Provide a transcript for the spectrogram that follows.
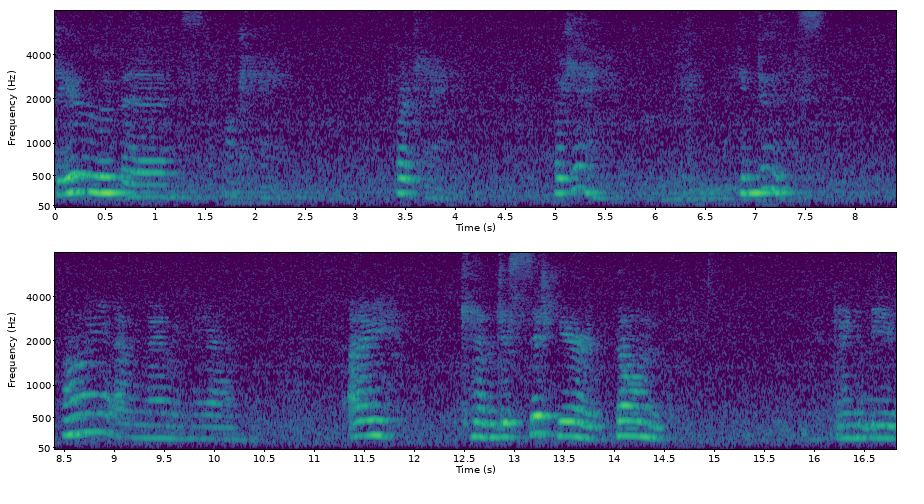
do this. Okay. Okay. Okay. You can do this. I am man man. I can just sit here and film. I can be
